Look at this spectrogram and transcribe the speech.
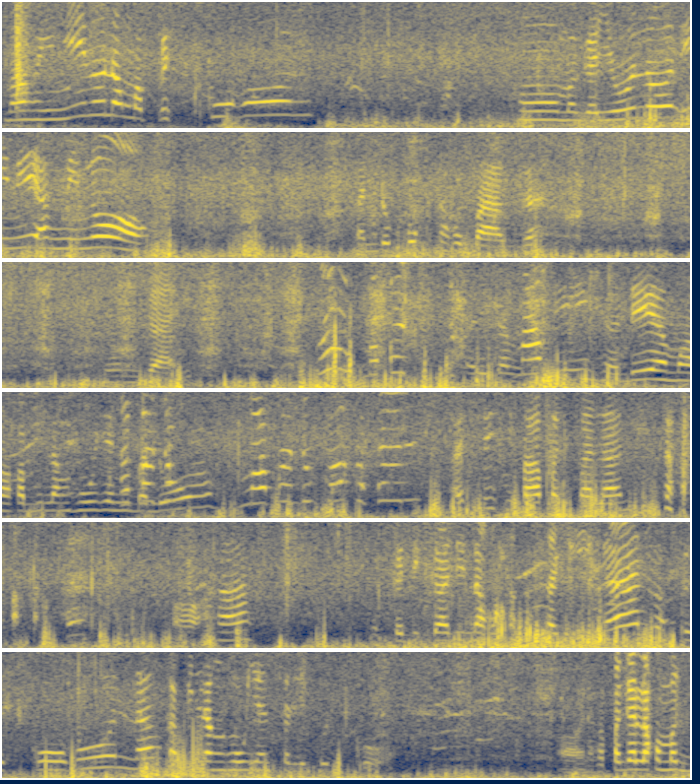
Mahingino ng mapreskuhon. Oh, magayonon ini ang nino. Pandupog sa hubag. Yun guys. Hali kami di. Hali ang mga kabilang huyan ni Badong. Ay, stay si Papa ni Palan. oh, ha? Nagkadika din ako sa kasagingan, mapreskuhon ng kabilang huyan sa likod ko. Oh, nakapagal ako mag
